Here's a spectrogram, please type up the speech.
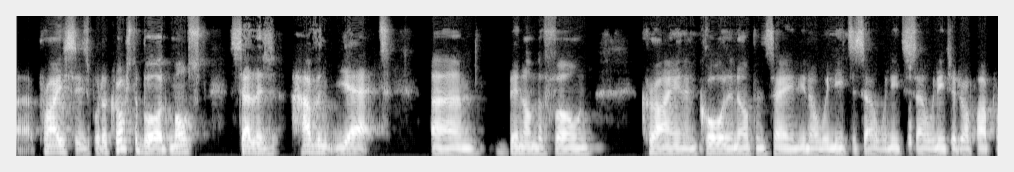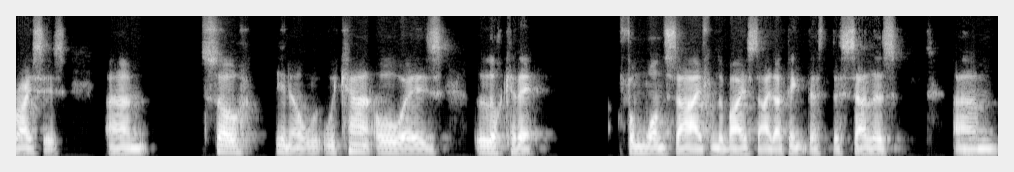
uh, prices. But across the board, most sellers haven't yet um, been on the phone crying and calling up and saying, you know, we need to sell, we need to sell, we need to drop our prices. Um, so, you know, we can't always look at it from one side, from the buy side. I think that the sellers um,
